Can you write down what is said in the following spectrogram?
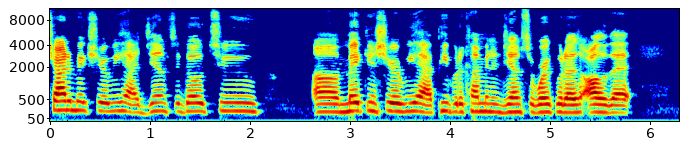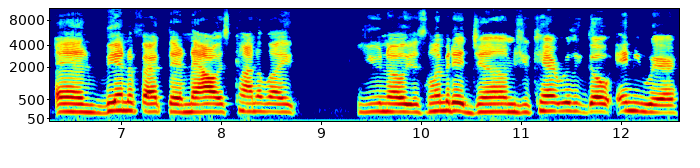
trying to make sure we had gyms to go to, um, making sure we had people to come in the gyms to work with us, all of that. And being the fact that now it's kind of like you know, it's limited gyms. You can't really go anywhere.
